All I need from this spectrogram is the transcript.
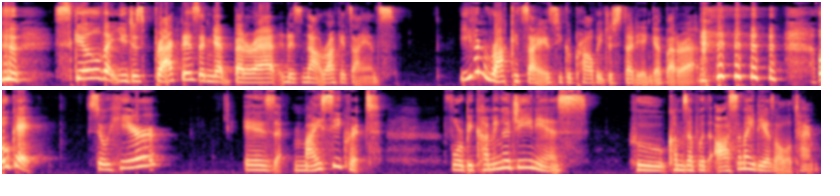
Skill that you just practice and get better at. It is not rocket science. Even rocket science, you could probably just study and get better at. okay. So here is my secret for becoming a genius who comes up with awesome ideas all the time.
